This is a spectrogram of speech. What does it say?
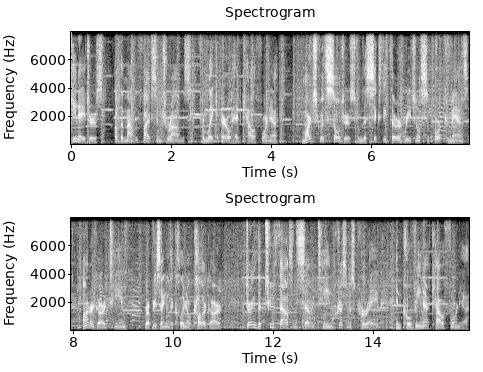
Teenagers of the Mountain Fifes and Drums from Lake Arrowhead, California, marched with soldiers from the 63rd Regional Support Command's Honor Guard team, representing the Colonial Color Guard, during the 2017 Christmas Parade in Covina, California.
